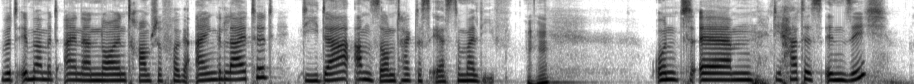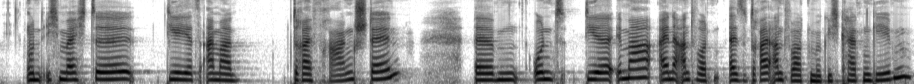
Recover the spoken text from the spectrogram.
wird immer mit einer neuen Traumschiff-Folge eingeleitet, die da am Sonntag das erste Mal lief. Und ähm, die hatte es in sich. Und ich möchte dir jetzt einmal drei Fragen stellen ähm, und dir immer eine Antwort, also drei Antwortmöglichkeiten geben.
